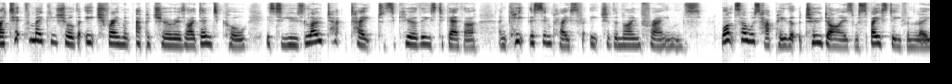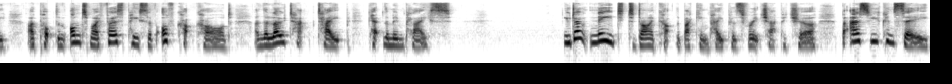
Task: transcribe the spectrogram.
My tip for making sure that each frame and aperture is identical is to use low tack tape to secure these together and keep this in place for each of the nine frames. Once I was happy that the two dies were spaced evenly, I popped them onto my first piece of off-cut card and the low tack tape kept them in place. You don't need to die cut the backing papers for each aperture, but as you can see,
